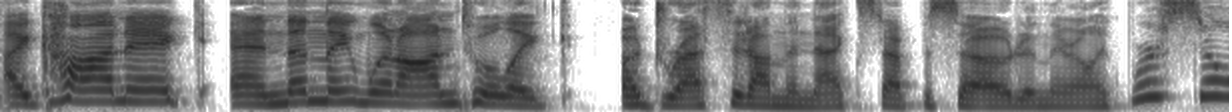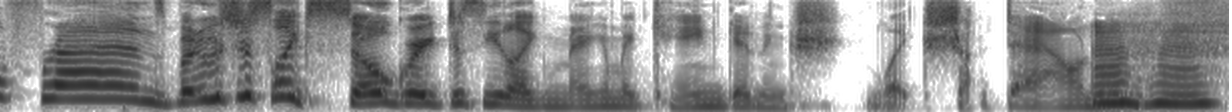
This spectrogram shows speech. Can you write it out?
iconic. And then they went on to like address it on the next episode, and they were like, "We're still friends," but it was just like so great to see like Meghan McCain getting sh- like shut down. And, Mhm.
